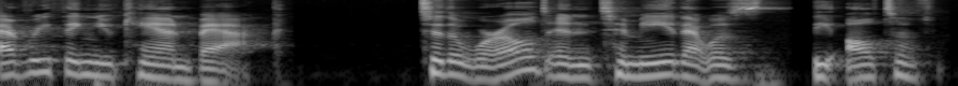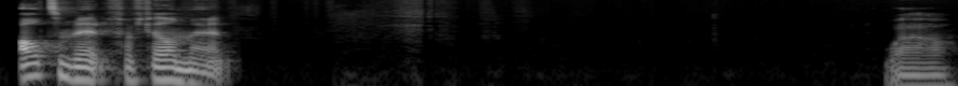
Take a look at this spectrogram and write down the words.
everything you can back to the world. And to me, that was the ulti- ultimate fulfillment. Wow.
